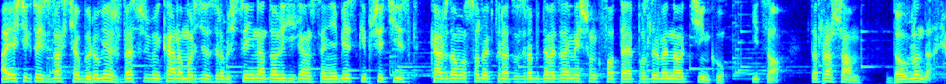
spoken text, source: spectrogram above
A jeśli ktoś z was chciałby również wesprzeć mój kanał, możecie zrobić tutaj na dole, klikając ten niebieski przycisk. Każdą osobę, która to zrobi, nawet za najmniejszą kwotę, pozdrawiam na odcinku. I co? Zapraszam do oglądania.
